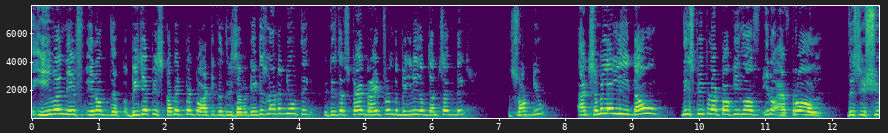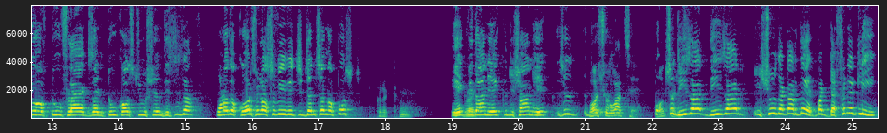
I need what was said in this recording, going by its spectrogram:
even if, you know, the BJP's commitment to Article 370, it is not a new thing. It is a stand right from the beginning of Jan Sangh days. It's not new. And similarly, now these people are talking of, you know, after all, this issue of two flags and two constitutions, this is a, one of the core philosophy which Jan Sangh opposed. Correct. Hmm. Ek right. Vidhan, Ek Nishan, Ek. बहुत शुरुआत So these are these are issues that are there, but definitely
